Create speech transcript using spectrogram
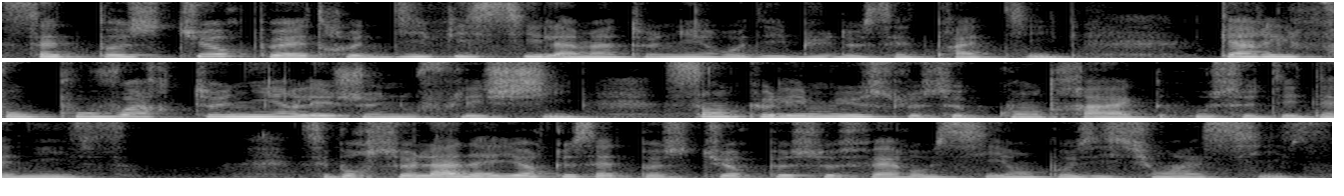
Cette posture peut être difficile à maintenir au début de cette pratique, car il faut pouvoir tenir les genoux fléchis sans que les muscles se contractent ou se tétanisent. C'est pour cela d'ailleurs que cette posture peut se faire aussi en position assise.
